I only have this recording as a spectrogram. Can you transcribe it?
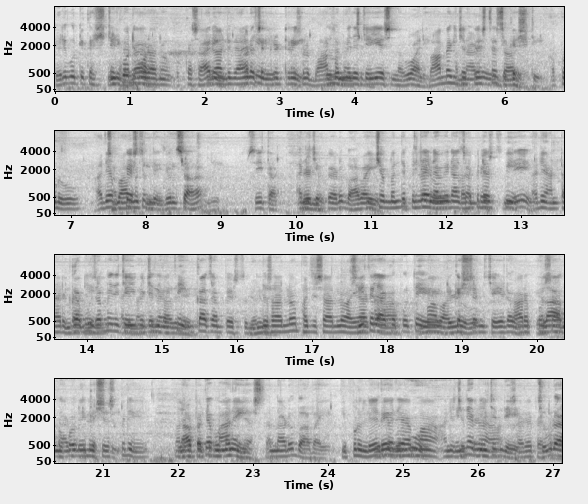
తెలుగు టికెస్ట్ ఇంకోటి కూడాను. ఒక్కసారి ఆడ సెక్రటరీ భుజం మీద. చేయేసి నవ్వాలి అన్నాడు చెప్పేస్తే. అప్పుడు అదే బామ్మకి తెలుసా. సీత అని. చెప్పాడు బాబాయ్ మంది పిల్లలు అని అంటారు ఇంకా భుజం మీద చేయి పెట్టిన. ఇంకా చంపేస్తుంది రెండు సార్లు పది సార్లు సీత లేకపోతే చేయడం. చేసుకుని లేకపోతే మానే. అన్నాడు బాబాయ్ ఇప్పుడు లేదు అమ్మ అని పెట్ట. చూడా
